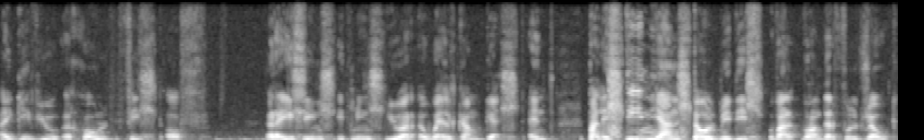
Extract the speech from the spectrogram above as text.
I give you a whole feast of raisins. It means you are a welcome guest. And Palestinians told me this wonderful joke.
